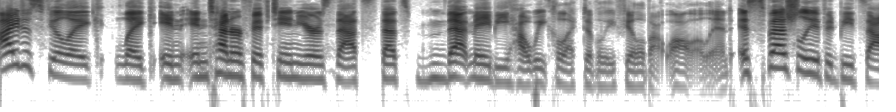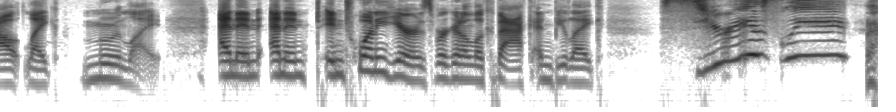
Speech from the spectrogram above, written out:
I just feel like like in in ten or fifteen years, that's that's that may be how we collectively feel about La La Land, especially if it beats out like Moonlight, and in and in in twenty years, we're gonna look back and be like. Seriously?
